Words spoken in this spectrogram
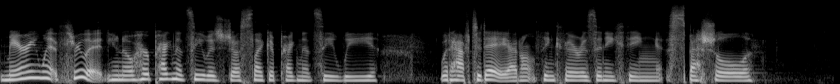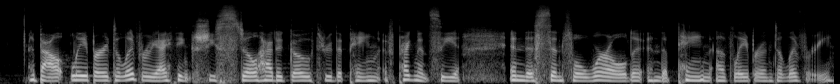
Mary went through it. You know, her pregnancy was just like a pregnancy we would have today. I don't think there was anything special about labor delivery. I think she still had to go through the pain of pregnancy in this sinful world and the pain of labor and delivery.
